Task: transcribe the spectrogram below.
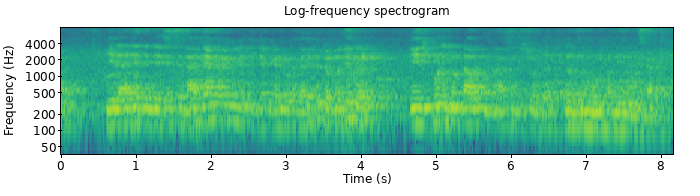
ഈ രാജ്യത്തിന്റെ യശസ് രാജ്യാന്തരങ്ങളിൽ എത്തിക്കാൻ കഴിവുള്ള കരുത്തുറ്റ പ്രതിഭകൾ ഈ സ്കൂളിൽ ഉണ്ടാവണമെന്ന് ആശംസിച്ചുകൊണ്ട് നിർത്തുന്നു. നന്ദി നമസ്കാരം.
